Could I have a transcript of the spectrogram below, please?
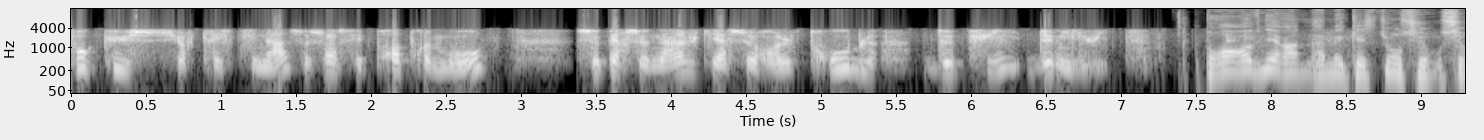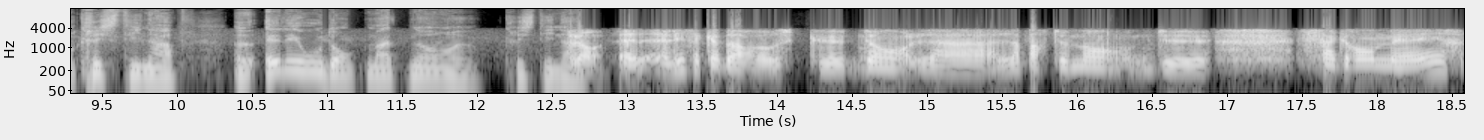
focus sur Christina, ce sont ses propres mots, ce personnage qui a ce rôle trouble depuis 2008. Pour en revenir à, à mes questions sur, sur Christina, euh, elle est où donc maintenant, euh, Christina? Alors, elle, elle est à Khabarovsk, dans la- l'appartement de sa grand-mère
